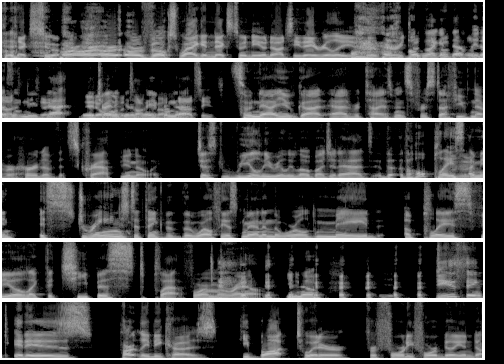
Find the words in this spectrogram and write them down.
next to or, or, or, or, Volkswagen next to a neo Nazi. They really, they're very Volkswagen definitely doesn't need thing. that. They are trying to get away from that. Nazis. So now you've got advertisements for stuff you've never heard of that's crap, you know, like just really, really low budget ads. The, the whole place, mm-hmm. I mean, it's strange to think that the wealthiest man in the world made a place feel like the cheapest platform around, you know? Do you think it is partly because he bought Twitter for $44 billion?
